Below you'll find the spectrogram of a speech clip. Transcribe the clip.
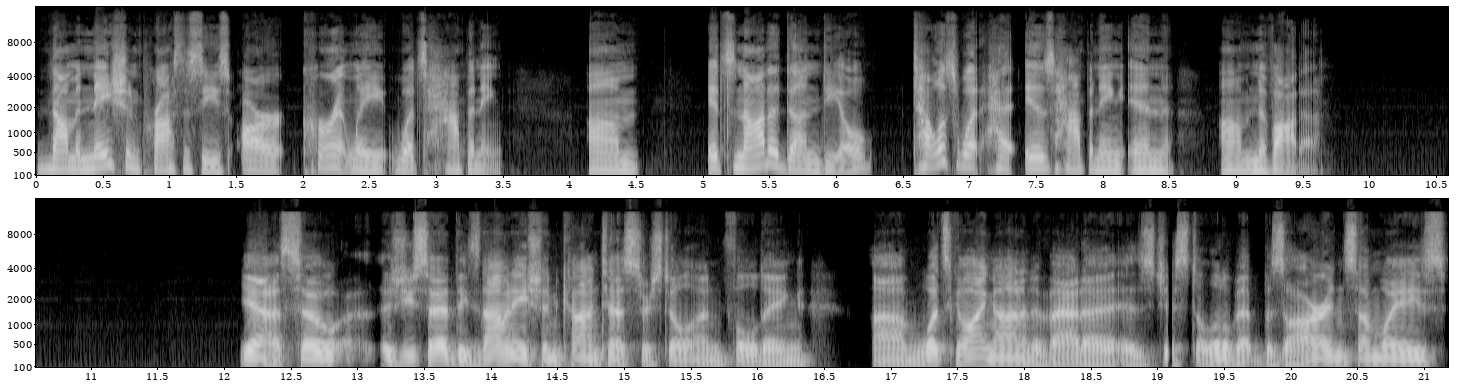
nomination processes are currently what's happening. Um, it's not a done deal. Tell us what ha- is happening in um, Nevada. Yeah, so as you said, these nomination contests are still unfolding. Um, what's going on in Nevada is just a little bit bizarre in some ways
